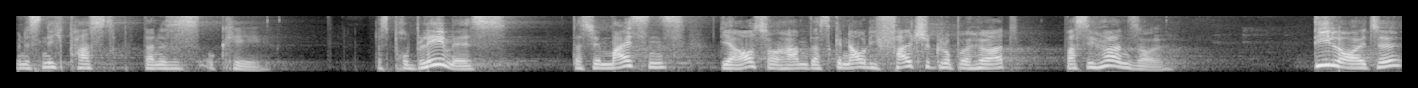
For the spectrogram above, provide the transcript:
Wenn es nicht passt, dann ist es okay. Das Problem ist, dass wir meistens die Herausforderung haben, dass genau die falsche Gruppe hört, was sie hören soll. Die Leute,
